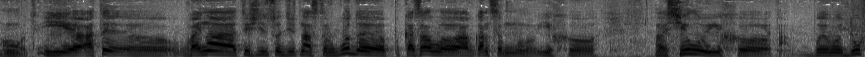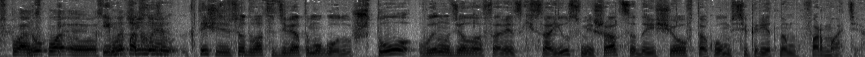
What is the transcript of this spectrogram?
Вот. И от, война 1919 года показала афганцам их э, Э, силу их э, там, боевой дух, спла... ну, спла... Э, и мы подходим к 1929 году. Что вынудило Советский Союз вмешаться, да еще в таком секретном формате?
